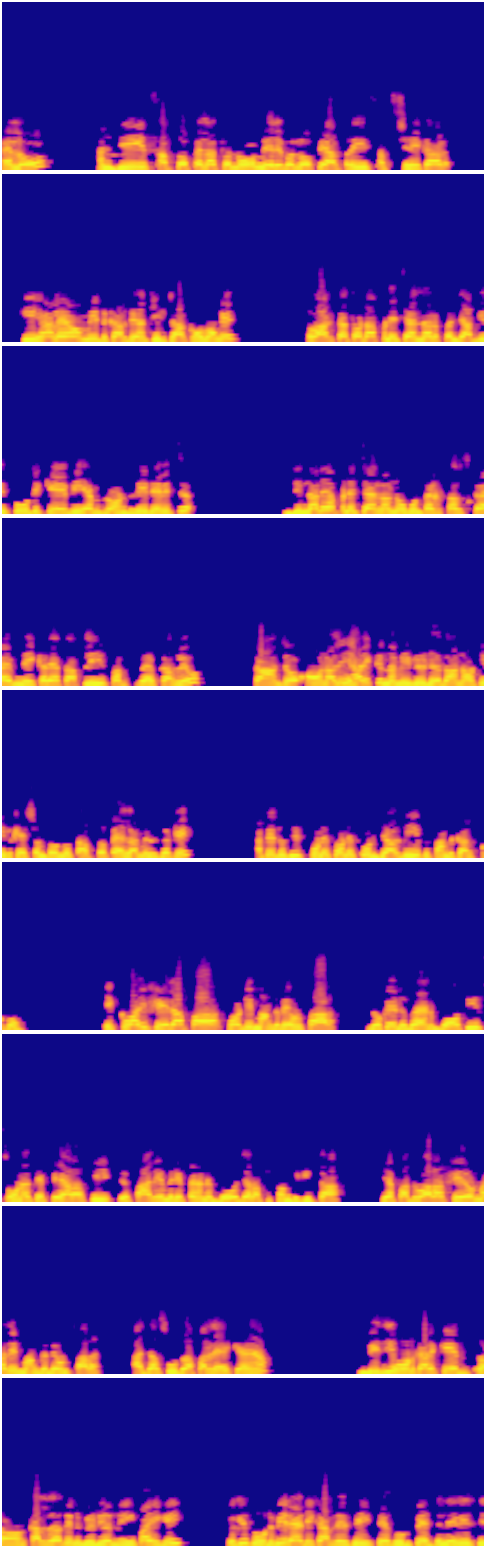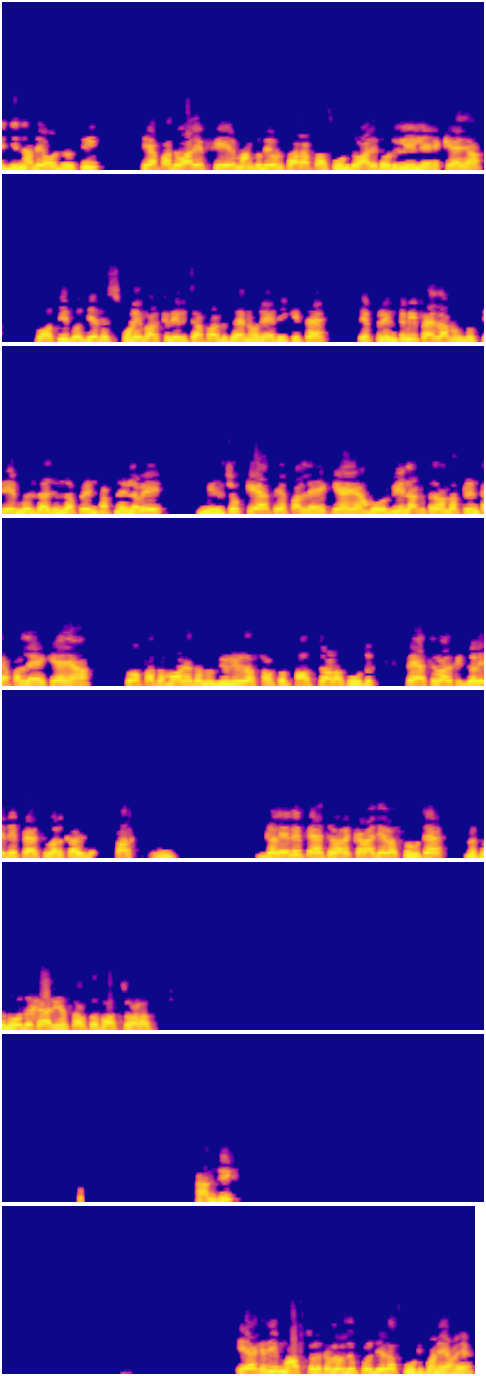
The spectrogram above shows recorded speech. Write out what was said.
Hello? ਹਾਂਜੀ, ਸਭ ਤੋਂ ਪਹਿਲਾਂ ਤੁਹਾਨੂੰ ਮੇਰੇ ਵੱਲੋਂ ਪਿਆਰ ਭਰੀ ਸਤਿ ਸ਼੍ਰੀ ਅਕਾਲ। ਕੀ ਹਾਲ ਹੈ? ਉਮੀਦ ਕਰਦੇ ਹਾਂ ਠੀਕ ਠਾਕ ਹੋਵੋਗੇ। ਸਵਾਗਤ ਹੈ ਤੁਹਾਡਾ ਆਪਣੇ ਚੈਨਲ ਪੰਜਾਬੀ ਸੂਟ ਕੇਵੀ ਐਮਬ੍ਰੋਇਡਰੀ ਦੇ ਵਿੱਚ। ਜਿਨ੍ਹਾਂ ਨੇ ਆਪਣੇ ਚੈਨਲ ਨੂੰ ਹੁਣ ਤੱਕ ਸਬਸਕ੍ਰਾਈਬ ਨਹੀਂ ਕਰਿਆ ਤਾਂ ਪਲੀਜ਼ ਸਬਸਕ੍ਰਾਈਬ ਕਰ ਲਿਓ, ਤਾਂ ਜੋ ਆਉਣ ਵਾਲੀ ਹਰ ਇੱਕ ਨਵੀਂ ਵੀਡੀਓ ਦਾ ਨੋਟੀਫਿਕੇਸ਼ਨ ਤੁਹਾਨੂੰ ਸਭ ਤੋਂ ਪਹਿਲਾਂ ਮਿਲ ਸਕੇ ਅਤੇ ਤੁਸੀਂ ਸੋਹਣੇ ਸੋਹਣੇ ਸੂਟ ਜਲਦੀ ਹੀ ਪਸੰਦ ਕਰ ਸਕੋ। ਇੱਕ ਵਾਰੀ ਫੇਰ ਆਪਾਂ ਤੁਹਾਡੀ ਮੰਗ ਦੇ ਅਨੁਸਾਰ ਜੋ ਕਿ ਡਿਜ਼ਾਈਨ ਬਹੁਤ ਹੀ ਸੋਹਣਾ ਤੇ ਪਿਆਰਾ ਸੀ ਤੇ ਸਾਰੇ ਮੇਰੇ ਭੈਣਾਂ ਨੇ ਬਹੁਤ ਜ਼ਿਆਦਾ ਪਸੰਦ ਕੀਤਾ ਤੇ ਆਪਾਂ ਦੁਬਾਰਾ ਫੇਰ ਉਹਨਾਂ ਦੀ ਮੰਗ ਦੇ ਅਨੁਸਾਰ ਅੱਜ ਆ ਸੂਟ ਆਪਾਂ ਲੈ ਕੇ ਆਏ ਬਿਜ਼ੀ ਹੋਣ ਕਰਕੇ ਕੱਲ ਦਾ ਦਿਨ ਵੀਡੀਓ ਨਹੀਂ ਪਾਈ ਗਈ ਕਿਉਂਕਿ ਸੂਟ ਵੀ ਰੈਡੀ ਕਰਦੇ ਸੀ ਤੇ ਸੂਟ ਭੇਜਣੇ ਵੀ ਸੀ ਜਿਨ੍ਹਾਂ ਦੇ ਆਰਡਰ ਸੀ ਤੇ ਆਪਾਂ ਦੁਬਾਰੇ ਫੇਰ ਮੰਗ ਦੇ ਅਨੁਸਾਰ ਆਪਾਂ ਸੂਟ ਦੁਬਾਰੇ ਤੁਹਾਡੇ ਲਈ ਲੈ ਕੇ ਆਏ ਆ ਬਹੁਤ ਹੀ ਵਧੀਆ ਤੇ ਸੋਹਣੇ ਵਰਕ ਦੇ ਵਿੱਚ ਆਪਾਂ ਡਿਜ਼ਾਈਨ ਨੂੰ ਰੈਡੀ ਕੀਤਾ ਤੇ ਪ੍ਰਿੰਟ ਵੀ ਪਹਿਲਾਂ ਵਾਂਗੂ ਸੇਮ ਮਿਲਦਾ ਜੁਲਦਾ ਪ੍ਰਿੰਟ ਆਪਣੇ ਲਵੇ। ਮਿਲ ਚੁੱਕਿਆ ਤੇ ਆਪਾਂ ਲੈ ਕੇ ਆਏ ਆ। ਹੋਰ ਵੀ ਅਲੱਗ ਤਰ੍ਹਾਂ ਦਾ ਪ੍ਰਿੰਟ ਆਪਾਂ ਲੈ ਕੇ ਆਏ ਆ। ਸੋ ਆਪਾਂ ਦਿਖਾਉਣੇ ਤੁਹਾਨੂੰ ਵੀਡੀਓ ਦਾ ਸਭ ਤੋਂ ਫਸਟ ਵਾਲਾ ਸੂਟ। ਪੈਚ ਵਰਕ ਗਲੇ ਦੇ ਪੈਚ ਵਰਕ ਪਰ ਗਲੇ ਦੇ ਪੈਚ ਵਰਕ ਵਾਲਾ ਜਿਹੜਾ ਸੂਟ ਹੈ, ਮੈਂ ਤੁਹਾਨੂੰ ਉਹ ਦਿਖਾ ਰਹੀ ਹਾਂ ਸਭ ਤੋਂ ਫਸਟ ਵਾਲਾ ਸੂਟ। ਹਾਂਜੀ। ਇਹ ਹੈਗਾ ਜੀ ਮਾਸਟਰਡ ਕਲਰ ਦੇ ਉੱਪਰ ਜਿਹੜਾ ਸੂਟ ਬਣਿਆ ਹੋਇਆ।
